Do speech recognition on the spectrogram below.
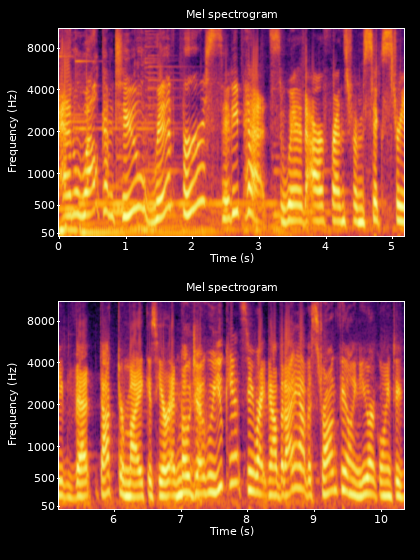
and welcome to River City Pets with our friends from 6th Street Vet. Dr. Mike is here and Mojo, who you can't see right now, but I have a strong feeling you are going to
